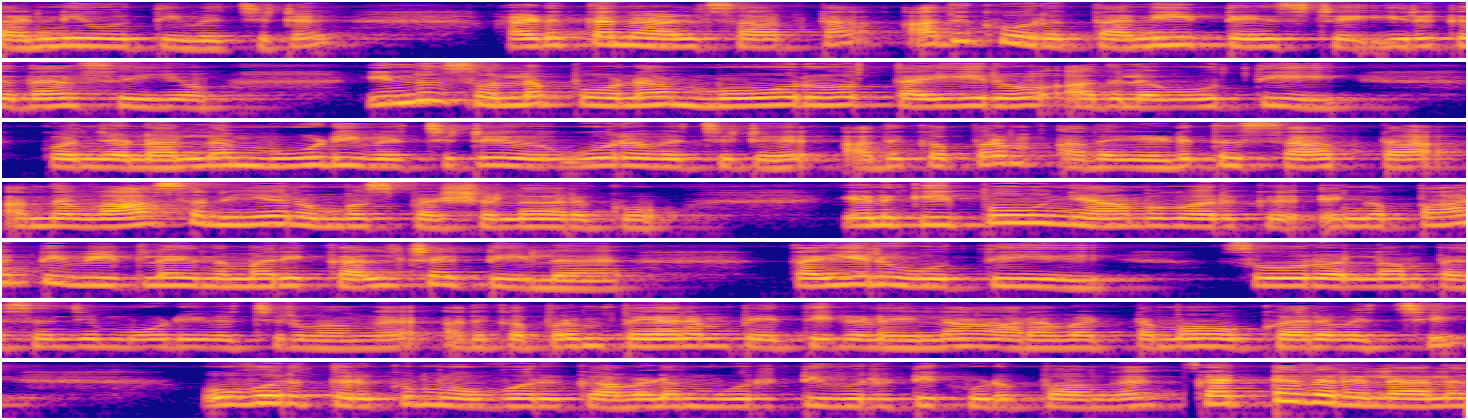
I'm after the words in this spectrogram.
தண்ணி ஊற்றி வச்சுட்டு அடுத்த நாள் சாப்பிட்டா அதுக்கு ஒரு தனி டேஸ்ட்டு இருக்க தான் செய்யும். இன்னும் சொல்லப்போனால் மோரோ தயிரோ அதில் ஊற்றி கொஞ்சம் நல்லா மூடி வச்சுட்டு ஊற வச்சுட்டு அதுக்கப்புறம் அதை எடுத்து சாப்பிட்டா அந்த வாசனையே ரொம்ப ஸ்பெஷலாக இருக்கும். எனக்கு இப்போவும் ஞாபகம் இருக்குது எங்கள் பாட்டி வீட்டில் இந்த மாதிரி கல் சட்டியில் தயிர் ஊற்றி சோறெல்லாம் பிசைஞ்சு மூடி வச்சுருவாங்க. அதுக்கப்புறம் பேரம் பேத்திகளையெல்லாம் அரவட்டமாக உட்கார வச்சு ஒவ்வொருத்தருக்கும் ஒவ்வொரு கவளம் உருட்டி உருட்டி கொடுப்பாங்க. கட்டை விரலால்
